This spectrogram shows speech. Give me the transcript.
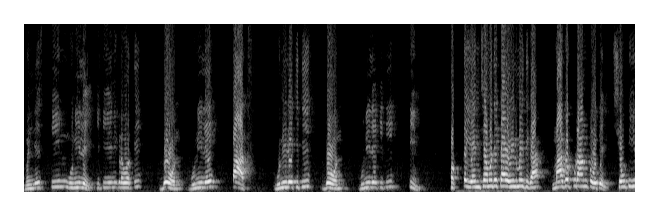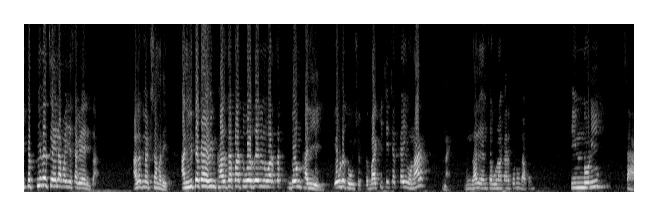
म्हणजे तीन गुणिले किती येईल इकडे वरती? दोन गुणिले पाच. गुणिले किती? दोन. गुणिले किती? तीन. फक्त यांच्यामध्ये काय होईल माहिती का? माग पुढे अंक होतील. शेवटी इथं तीनच यायला पाहिजे सगळ्यांचा. अलग लक्षामध्ये? आणि इथं काय होईल? खालचा पाच वर जाईल आणि वरचा दोन खाली येईल. एवढंच होऊ शकतं. बाकीच्या याच्यात काही होणार नाही. मग झालं यांचा गुणाकार करून टाकू. तीन दोन्ही सहा.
